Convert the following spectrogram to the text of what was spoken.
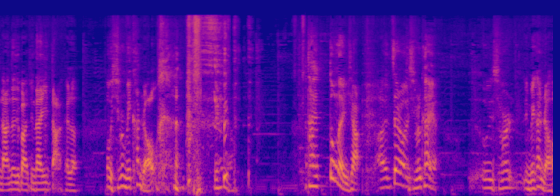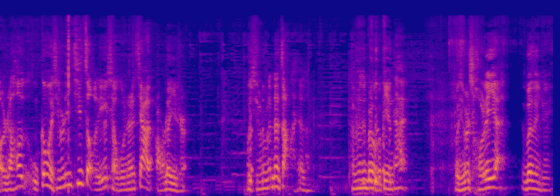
男的就把军大衣打开了，我媳妇没看着，没看着，他还动了一下啊，再让我媳妇看一眼。我媳妇也没看着，然后跟我媳妇一起走的一个小姑娘吓得嗷了一声。我媳妇问她咋的了，她说那边有个变态。我媳妇瞅了一眼，问了一句：“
